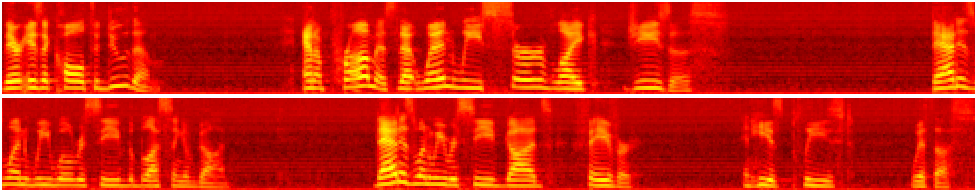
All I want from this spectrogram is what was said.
there is a call to do them. And a promise that when we serve like Jesus, that is when we will receive the blessing of God. That is when we receive God's favor, and He is pleased with us.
